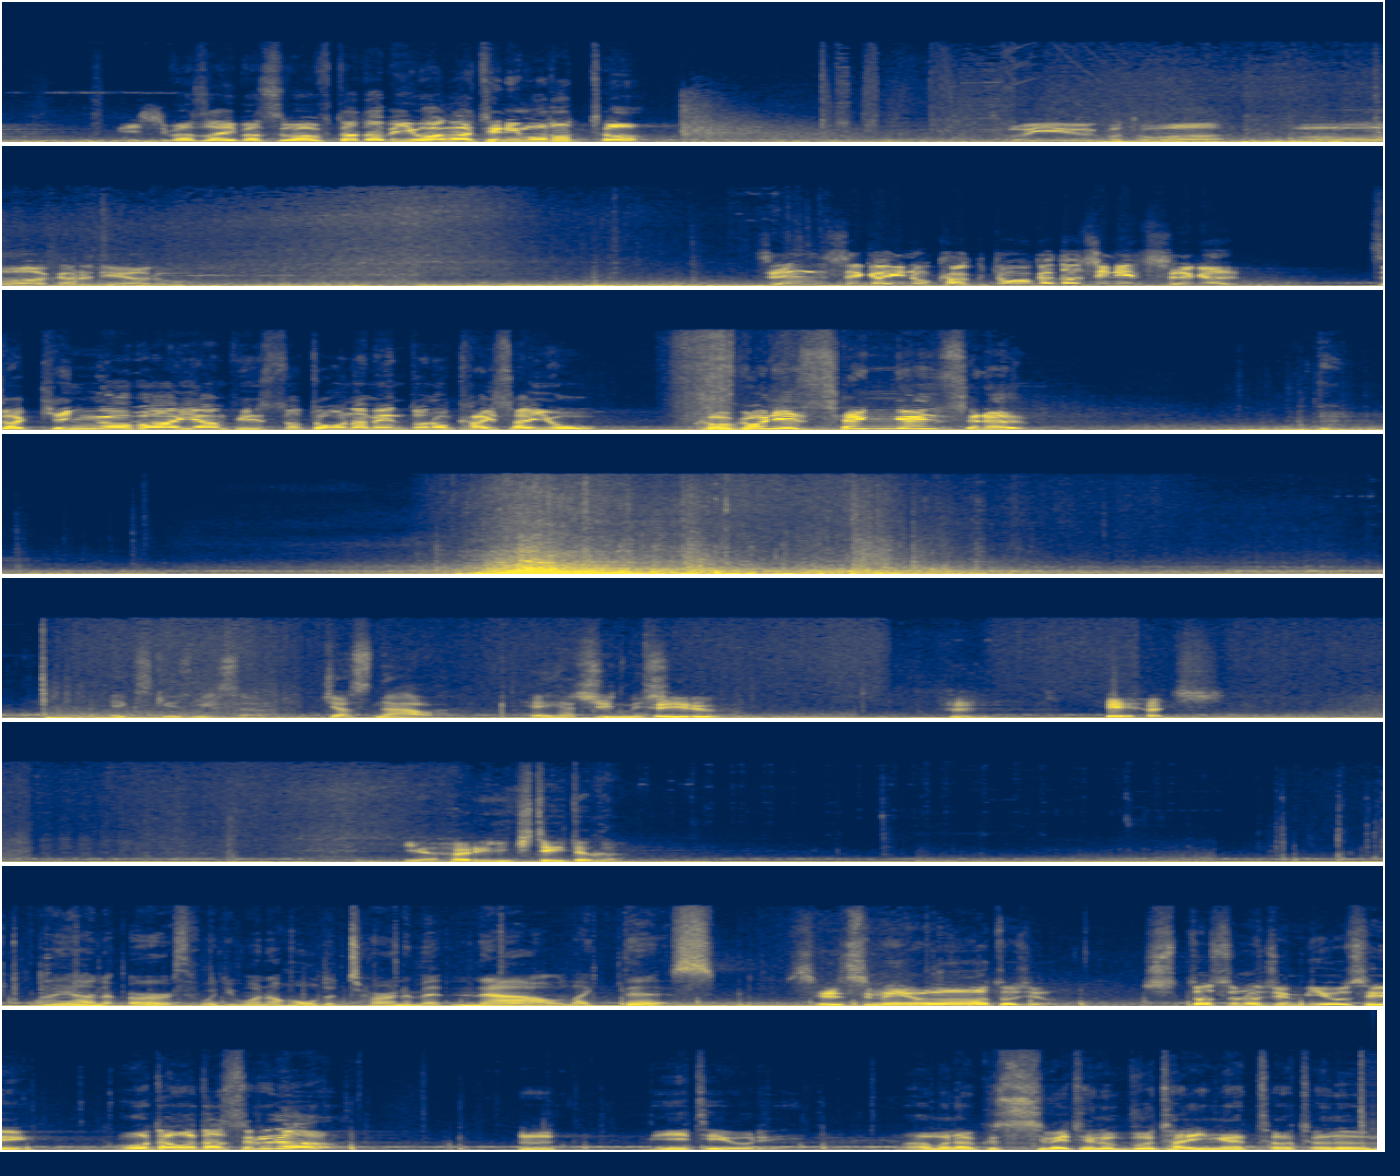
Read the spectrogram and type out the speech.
三島財閥は再び我が手に戻った。ということはもうわかるであろう。全世界の格闘家たちに次ぐ。ザ・キング・オブ・アイアンフィストトーナメントの開催をここに宣言する。Excuse me, sir. Just now, 知八っている。ふん。平八。やはり生きていたか。Why on earth would you want to hold a tournament now, like this? 説明は後じゃ。出立の準備をせい。おたわたするな。うん。見ておれ。間もなく全ての部隊が整う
